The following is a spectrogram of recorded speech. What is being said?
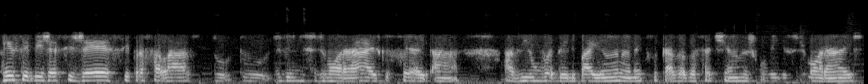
recebi Jesse Jesse para falar do, do, de Vinícius de Moraes, que foi a, a, a, viúva dele baiana, né, que foi casada há sete anos com Vinícius de Moraes.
